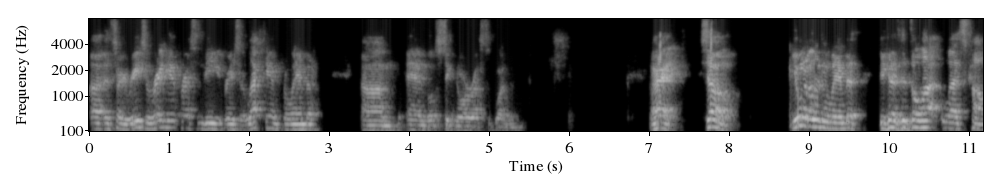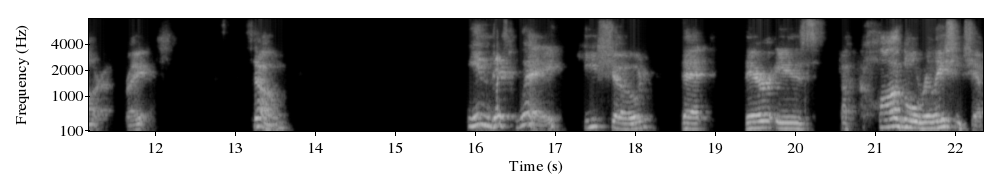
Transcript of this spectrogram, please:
uh, sorry, raise your right hand for S and V, raise your left hand for Lambeth. Um, and we'll just ignore the rest of London. All right, so you want to live in Lambeth because it's a lot less cholera, right? So. In this way, he showed that there is a causal relationship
